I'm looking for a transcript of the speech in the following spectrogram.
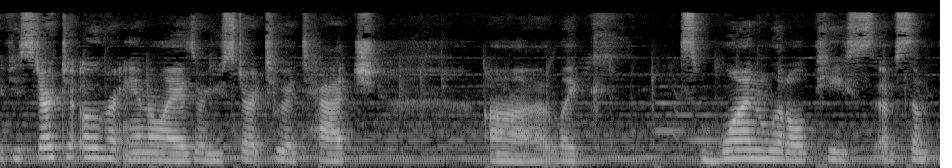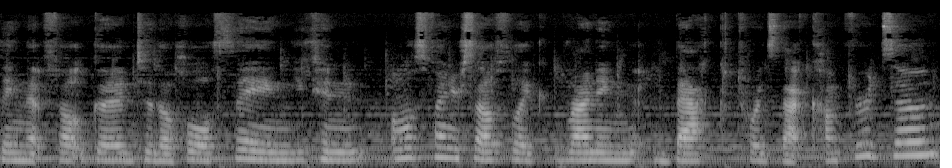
if you start to overanalyze or you start to attach uh, like one little piece of something that felt good to the whole thing, you can almost find yourself like running back towards that comfort zone,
